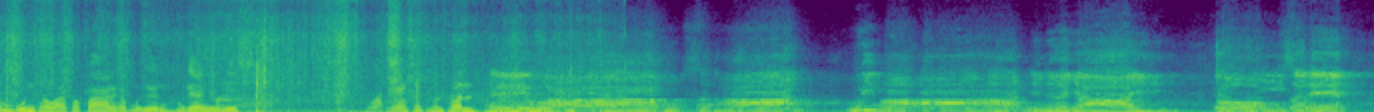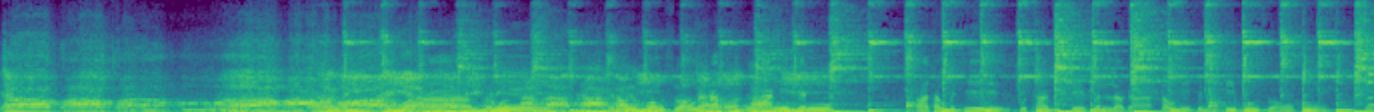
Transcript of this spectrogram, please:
ทำบุญถวายพระป่าเด้อครับมืออื่นมือแรกนี่นี่แรงสุดมุนทนเทวาทุกสถาน วิมานเหนือใหญ่จงเสด็จจากฟากฟ้ามาไว้ไว้อ่ามื้อนี้เป็นมือบวงสรวงนะครับหมู่บ้านนี่เป็นอ่าทำพิธีพุทธาพิเศษกเป็นแล้วก็เช้านี่เป็นพิธีบวงสรวงของของ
